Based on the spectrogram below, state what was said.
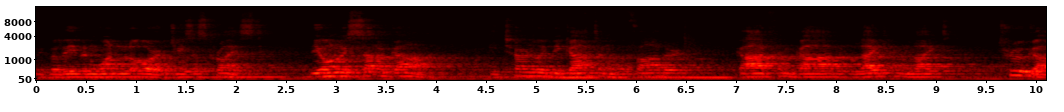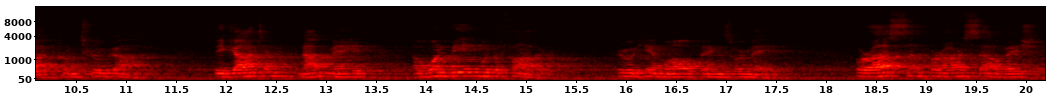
We believe in one Lord, Jesus Christ, the only Son of God, eternally begotten of the Father, God from God, light from light, true God from true God, begotten, not made, of one being with the Father. Through him all things were made. For us and for our salvation,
